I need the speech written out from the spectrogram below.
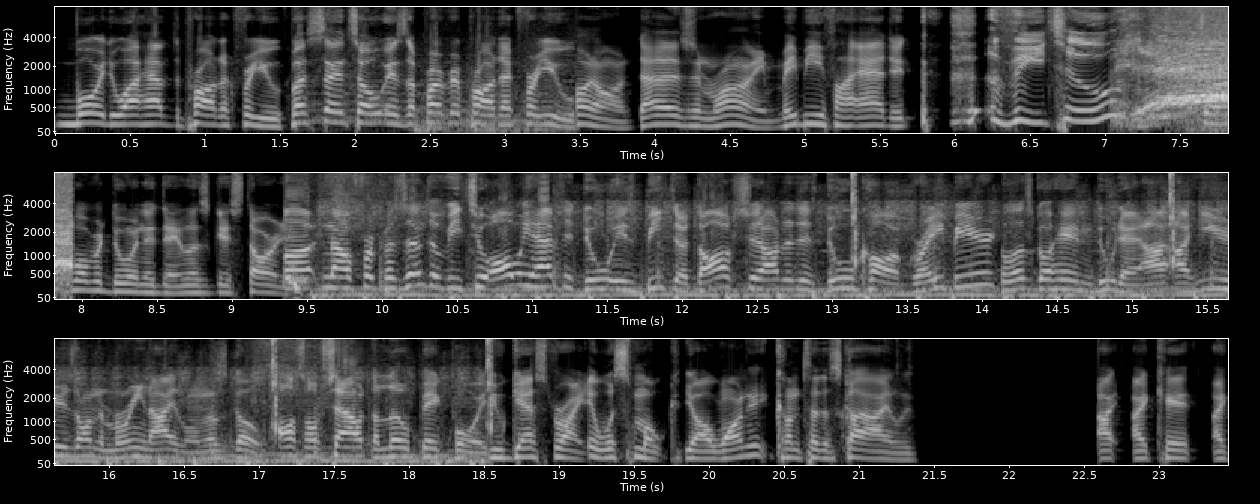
boy, do I have the product for you. Bisento is a perfect product for you. Hold on, that doesn't rhyme. Maybe if I added V2? Yeah! So that's what we're doing today. Let's get started. Uh, now, for Bisento V2, all we have to do is beat the dog shit out of this dude called Greybeard. So let's go ahead and do that. I, I hear he's on the Marine Island. Let's go. Also, shout out the little big boy. You guessed right. It was smoke. Y'all want it? Come to the Sky Island. I, I can't I,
